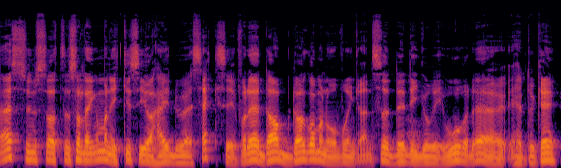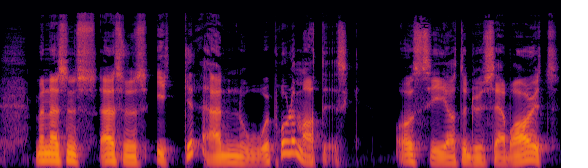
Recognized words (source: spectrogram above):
jeg synes at så lenge man ikke sier 'hei, du er sexy', for det, da, da går man over en grense. Det ligger i ordet, det er helt ok. Men jeg syns, syns ikke det er noe problematisk å si at du ser bra ut.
